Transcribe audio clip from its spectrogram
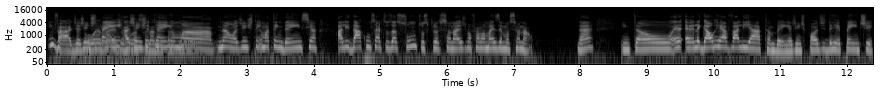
Invade. A gente é tem, um a gente tem uma, não, a gente tem uma tendência a lidar com certos assuntos profissionais de uma forma mais emocional, né? Então é, é legal reavaliar também. A gente pode de repente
